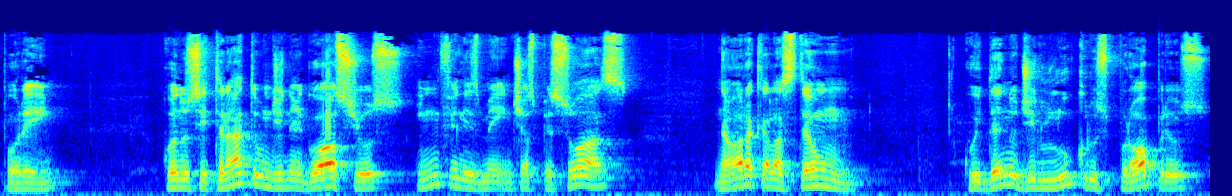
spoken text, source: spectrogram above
porém, quando se tratam de negócios, infelizmente, as pessoas, na hora que elas estão cuidando de lucros próprios,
